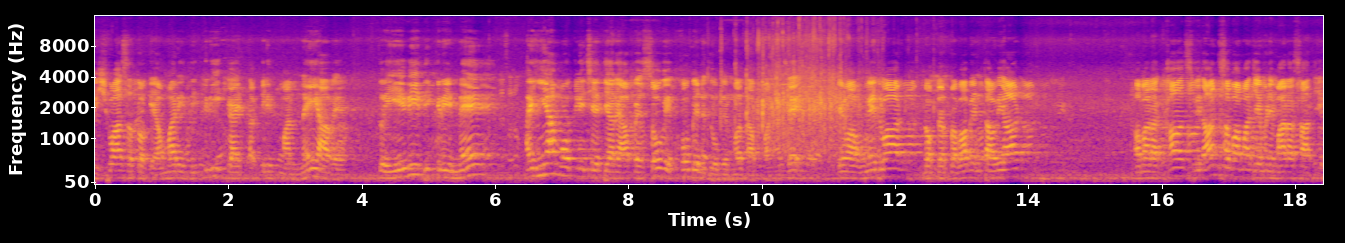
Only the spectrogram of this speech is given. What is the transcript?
વિશ્વાસ હતો કે અમારી દીકરી ક્યાંય તકલીફમાં નહીં આવે તો એવી દીકરીને અહીંયા મોકલી છે ત્યારે આપણે સૌએ ખોબે ને દોબે મત આપવાના છે. એવા ઉમેદવાર ડૉક્ટર પ્રભાબેન તાવિયાડ અમારા ખાસ વિધાનસભામાં જેમણે મારા સાથે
